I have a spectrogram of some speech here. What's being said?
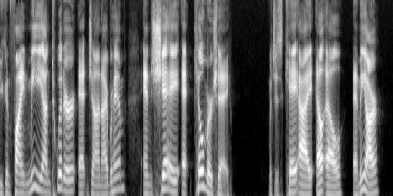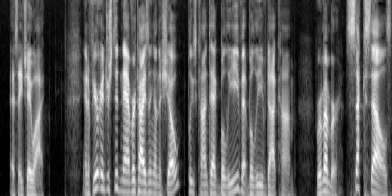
You can find me on Twitter at John Ibrahim and Shay at Killmer Shay, which is K I L L M E R S H A Y. And if you're interested in advertising on the show, please contact Bleav at Bleav.com. Remember, sex sells,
